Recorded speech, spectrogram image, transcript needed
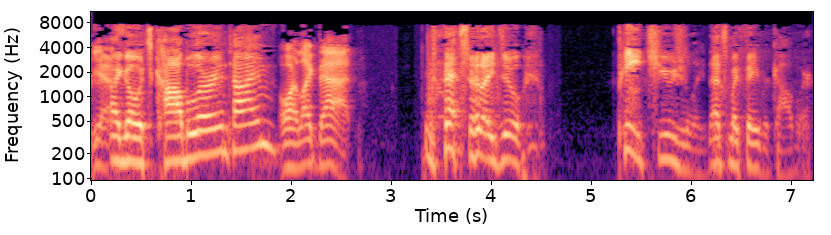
Yes. I go, it's cobbler in time. oh, I like that. That's what I do. Peach usually. That's my favorite cobbler.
